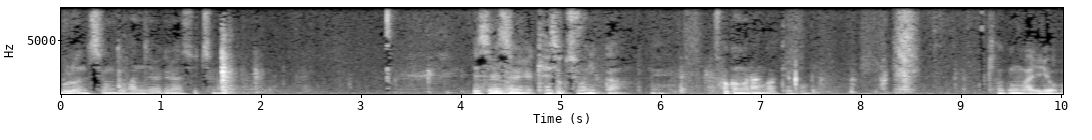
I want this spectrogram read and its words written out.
물론 지금도 환절기를 할 수 있지만 슬슬 계속 추우니까 네, 적응을 한 것 같아요. 몸이. 적응 완료.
